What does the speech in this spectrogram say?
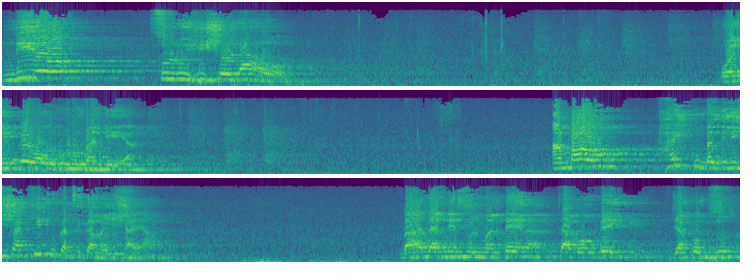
ndiyo suluhisho lao. Walipewa uhuru bandia ambao haikubadilisha kitu katika maisha yao. Baada ya Nelson Mandela, Thabo Mbeki, Jacob Zuma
